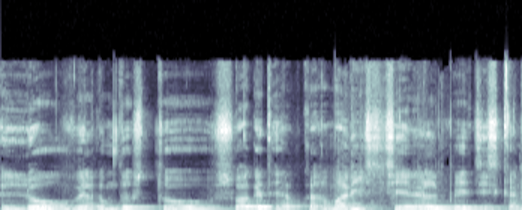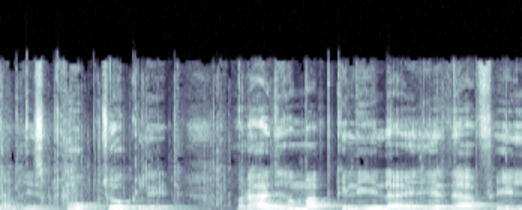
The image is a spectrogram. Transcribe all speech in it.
हेलो, वेलकम दोस्तों। स्वागत है आपका हमारी इस चैनल पे जिसका नाम है स्कोप चॉकलेट। और आज हम आपके लिए लाए हैं Rafel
